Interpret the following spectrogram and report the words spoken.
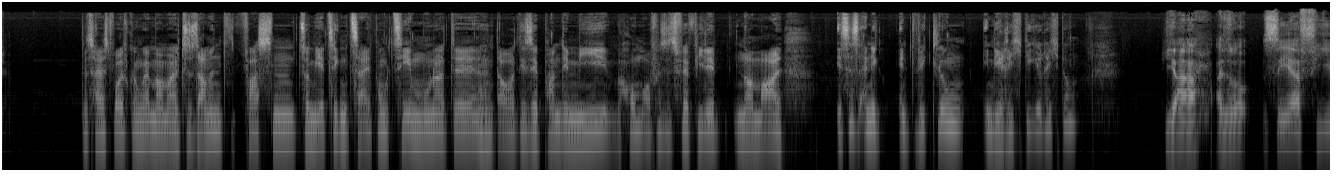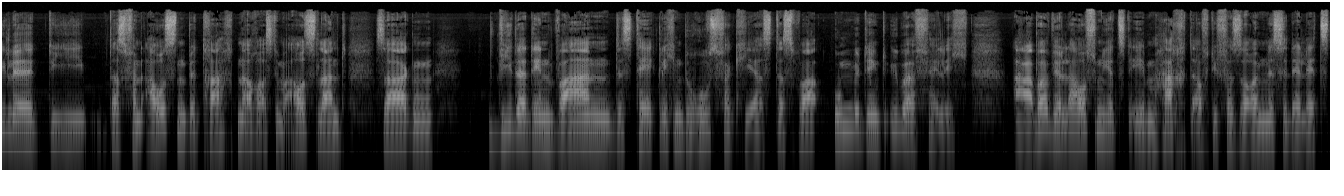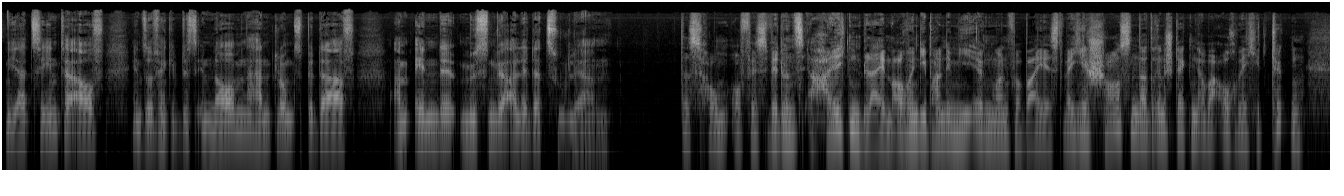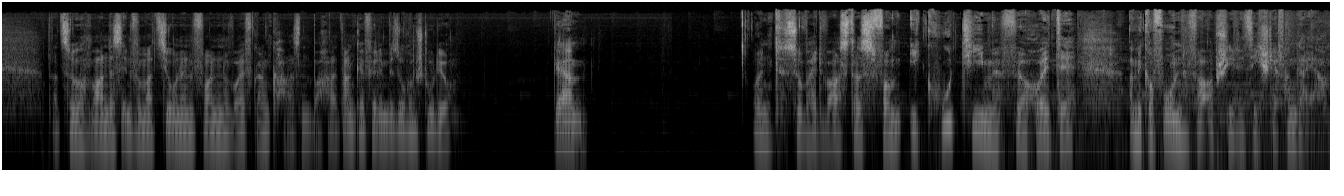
Das heißt, Wolfgang, wenn wir mal zusammenfassen, zum jetzigen Zeitpunkt, zehn Monate dauert diese Pandemie, Homeoffice ist für viele normal. Ist es eine Entwicklung in die richtige Richtung? Ja, also sehr viele, die das von außen betrachten, auch aus dem Ausland, sagen, wieder den Wahn des täglichen Berufsverkehrs. Das war unbedingt überfällig. Aber wir laufen jetzt eben hart auf die Versäumnisse der letzten Jahrzehnte auf. Insofern gibt es enormen Handlungsbedarf. Am Ende müssen wir alle dazulernen das Homeoffice wird uns erhalten bleiben, auch wenn die Pandemie irgendwann vorbei ist. Welche Chancen da drin stecken, aber auch welche Tücken. Dazu waren das Informationen von Wolfgang Kasenbacher. Danke für den Besuch im Studio. Gern. Und soweit war es das vom IQ-Team für heute. Am Mikrofon verabschiedet sich Stefan Geier.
